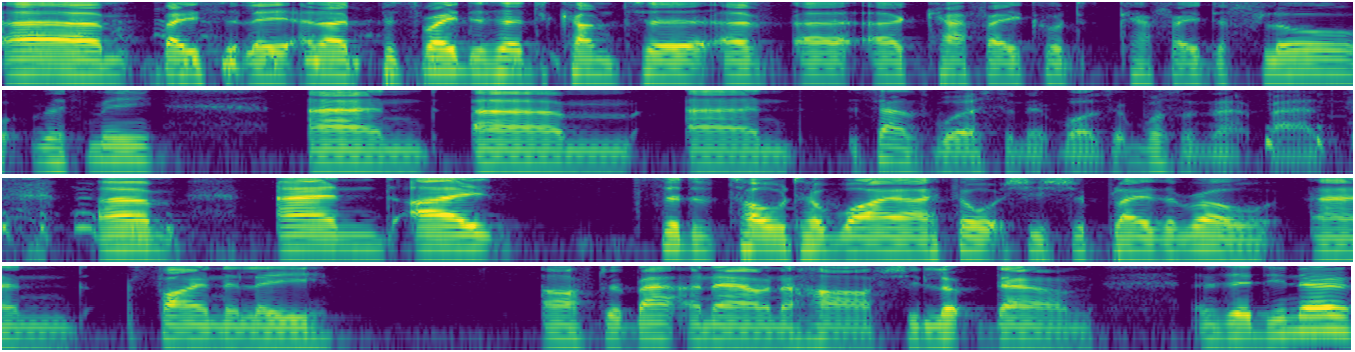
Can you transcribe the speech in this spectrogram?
um, basically, and I persuaded her to come to a, a, a cafe called Cafe de Flore with me, and um, and it sounds worse than it was. It wasn't that bad, um, and I sort of told her why I thought she should play the role, and finally, after about an hour and a half, she looked down and said, "You know,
